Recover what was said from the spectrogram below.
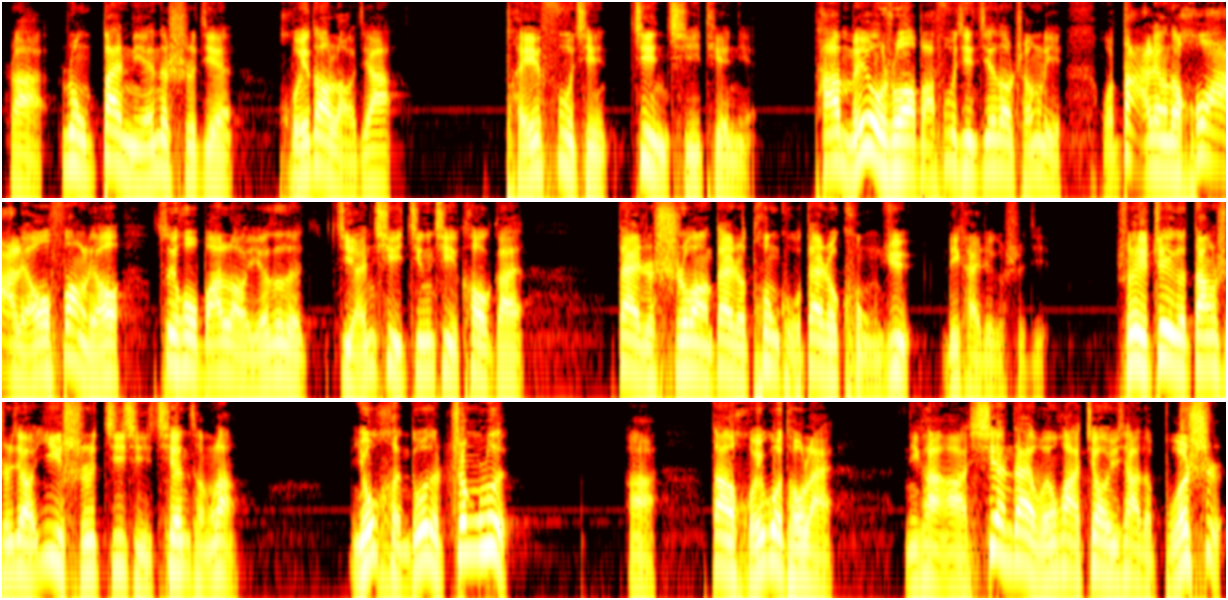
是吧？用半年的时间回到老家，陪父亲近期天年。他没有说把父亲接到城里，我大量的化疗、放疗，最后把老爷子的元气、精气靠干，带着失望、带着痛苦、带着恐惧离开这个世界。所以这个当时叫一时激起千层浪，有很多的争论，啊，但回过头来，你看啊，现代文化教育下的博士，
